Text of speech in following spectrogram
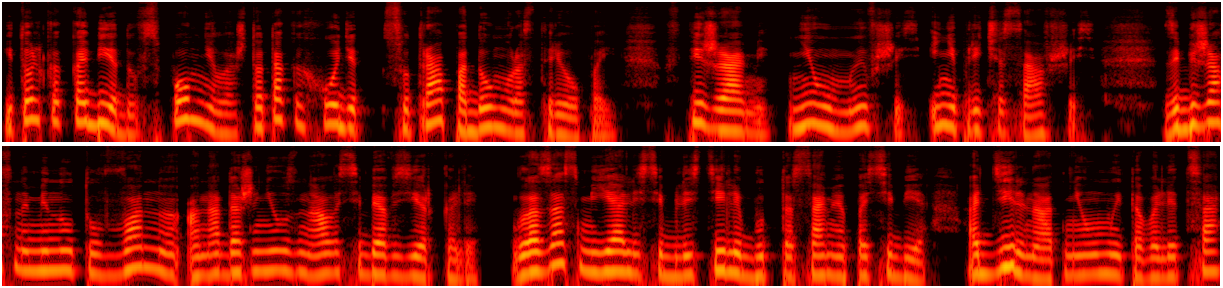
И только к обеду вспомнила, что так и ходит с утра по дому растрепой, в пижаме, не умывшись и не причесавшись. Забежав на минуту в ванную, она даже не узнала себя в зеркале, Глаза смеялись и блестели, будто сами по себе, отдельно от неумытого лица,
